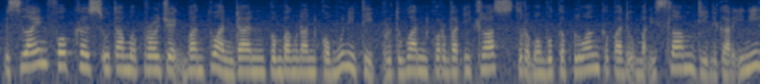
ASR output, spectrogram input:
Selain fokus utama projek bantuan dan pembangunan komuniti, Pertubuhan Korban Ikhlas turut membuka peluang kepada umat Islam di negara ini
